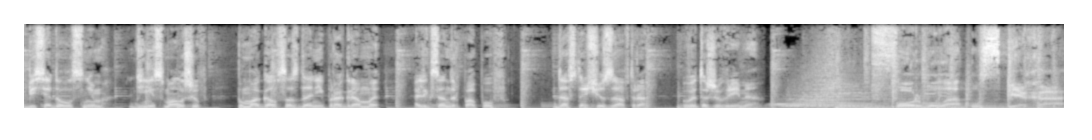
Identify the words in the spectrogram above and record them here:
Беседовал с ним Денис Малышев, помогал в создании программы Александр Попов. До встречи завтра в это же время. Формула успеха.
